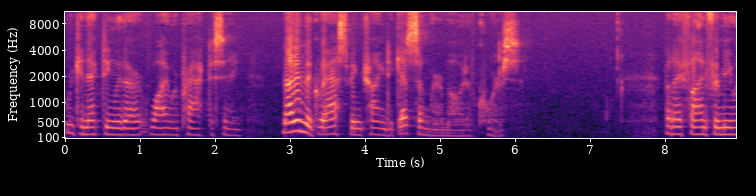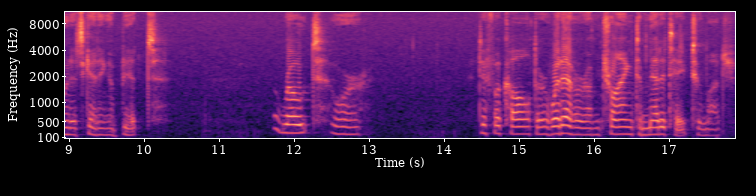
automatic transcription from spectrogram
reconnecting with our why we're practicing. Not in the grasping, trying to get somewhere mode, of course. But I find for me when it's getting a bit rote or difficult or whatever, I'm trying to meditate too much.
